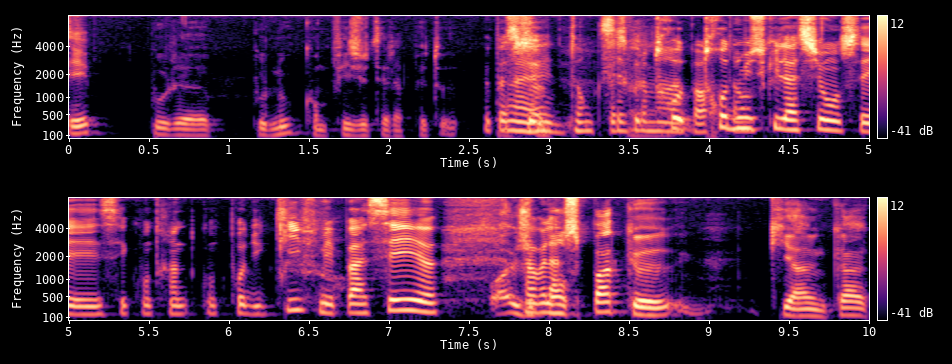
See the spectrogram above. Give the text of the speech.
et pour, euh, pour nous comme physiothérapeutes. Parce Ouais, que, donc parce que trop, trop de musculation, c'est c'est contre- contre-productif, mais pas assez euh, Ouais, je ne voilà. pense pas que- qu'il y a un cas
